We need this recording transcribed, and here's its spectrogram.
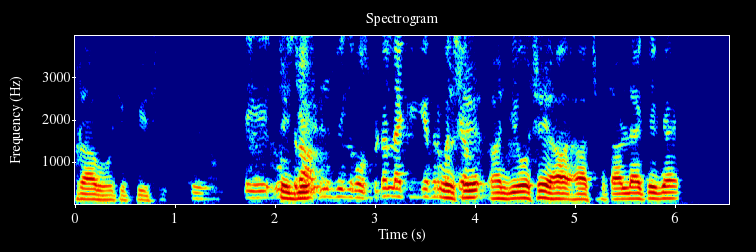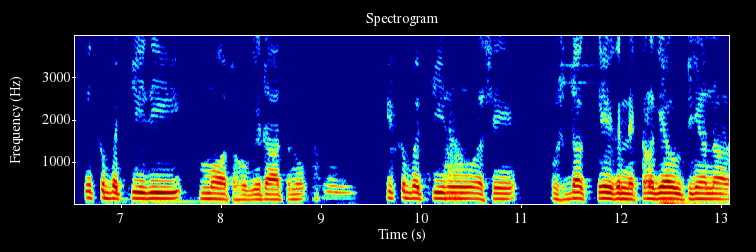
ਖਰਾਬ ਹੋ ਚੁੱਕੀ ਸੀ। ਤੇ ਉਸ ਰਾਤ ਨੂੰ ਤੁਸੀਂ ਹਸਪੀਟਲ ਲੈ ਕੇ ਗਏ ਫਿਰ ਉਸੇ ਹਾਂਜੀ ਉਸੇ ਹਸਪਤਾਲ ਲੈ ਕੇ ਗਏ। ਇੱਕ ਬੱਚੀ ਦੀ ਮੌਤ ਹੋ ਗਈ ਰਾਤ ਨੂੰ। ਇੱਕ ਬੱਚੀ ਨੂੰ ਅਸੀਂ ਉਸ ਦਾ ਕੇਕ ਨਿਕਲ ਗਿਆ ਉਲਟੀਆਂ ਨਾਲ।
